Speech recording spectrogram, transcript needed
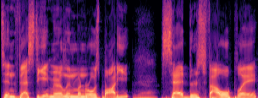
to investigate Marilyn Monroe's body Yeah. said there's foul play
